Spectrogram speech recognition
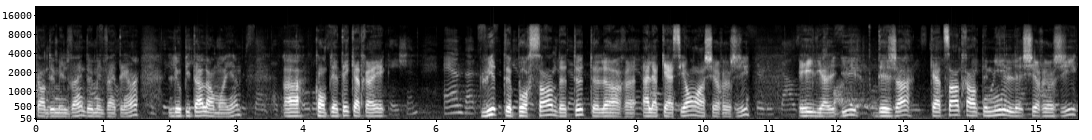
qu'en 2020-2021, l'hôpital en moyenne a complété 88% de toutes leurs euh, allocations en chirurgie et il y a eu déjà 430 000 chirurgies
